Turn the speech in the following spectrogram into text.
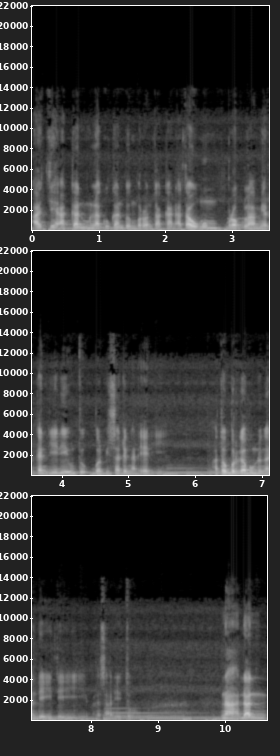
Aceh akan melakukan pemberontakan atau memproklamirkan diri untuk berpisah dengan RI atau bergabung dengan DITI pada saat itu. Nah, dan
